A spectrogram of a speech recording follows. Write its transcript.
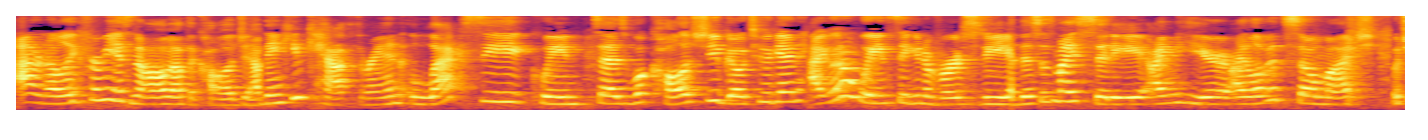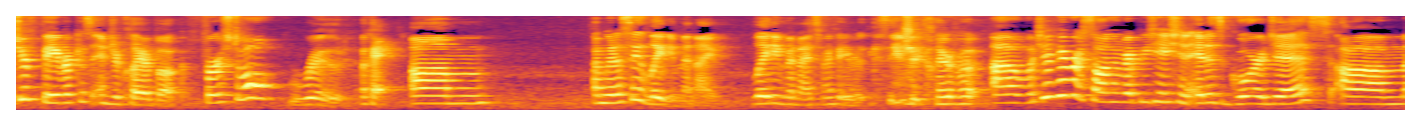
I don't know like for me it's not all about the college app. Thank you Catherine. Lexi Queen says what college do you go to again? I go to Wayne State University. This is my city. I'm here. I love it so much. What's your favorite Cassandra Clare book? First of all rude. Okay um I'm gonna say Lady Midnight Lady Midnight's my favorite Cassandra Clare book. Uh, what's your favorite song in Reputation? It is gorgeous, um,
